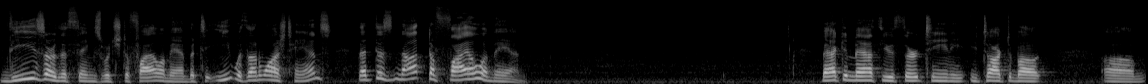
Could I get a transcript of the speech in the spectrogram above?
These are the things which defile a man, but to eat with unwashed hands, that does not defile a man. Back in Matthew 13, he, he talked about um,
